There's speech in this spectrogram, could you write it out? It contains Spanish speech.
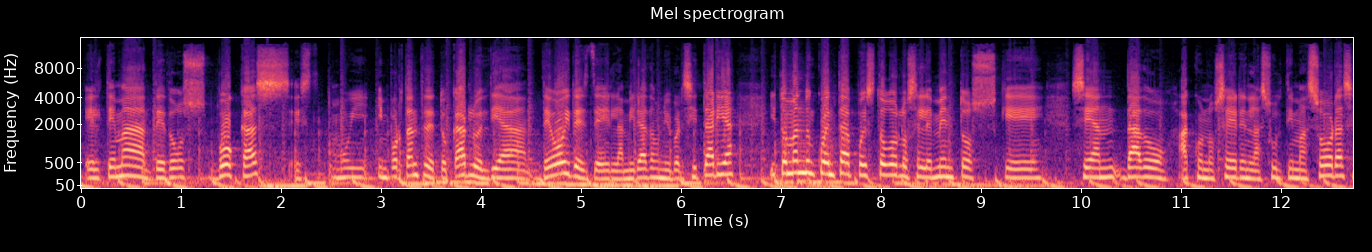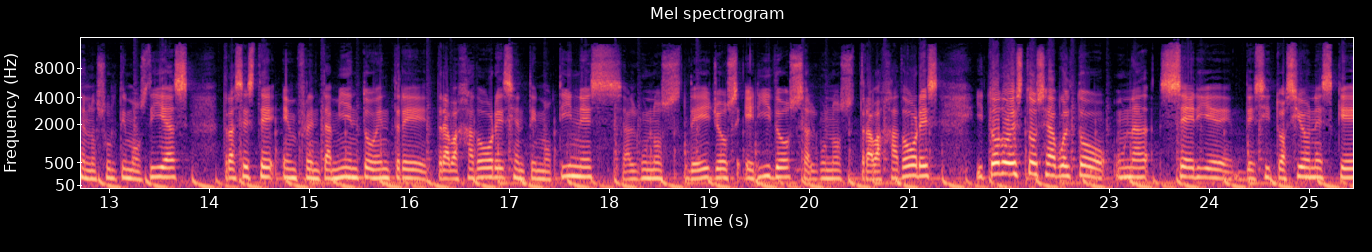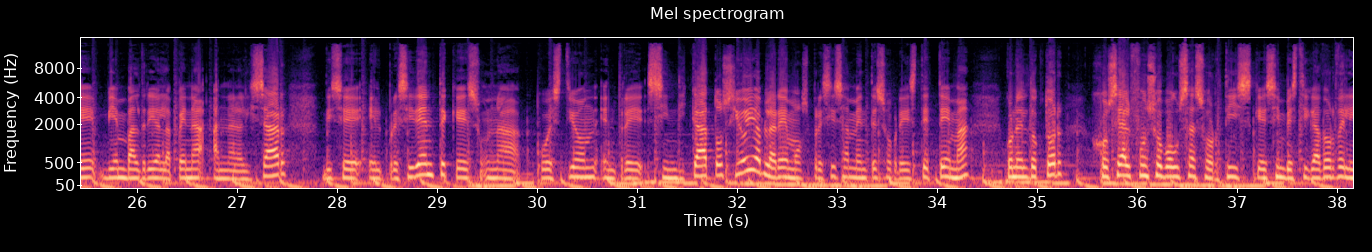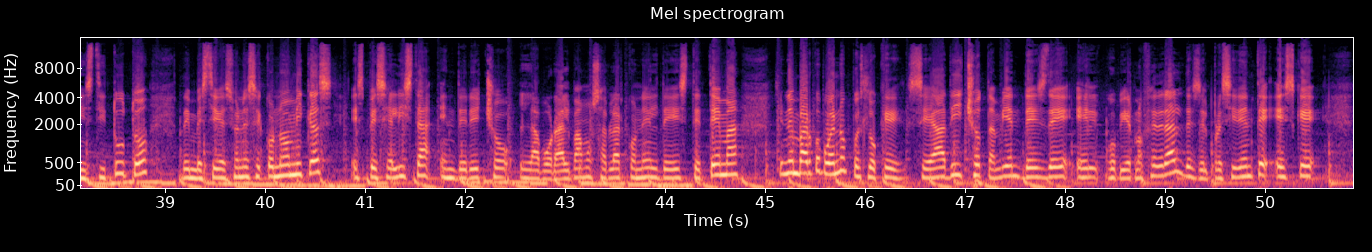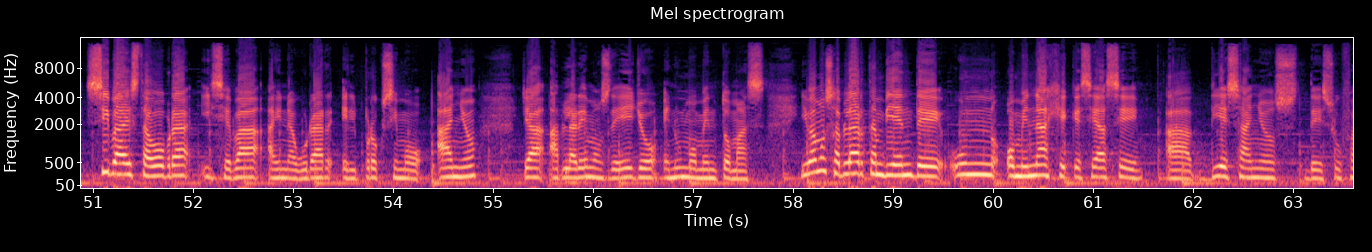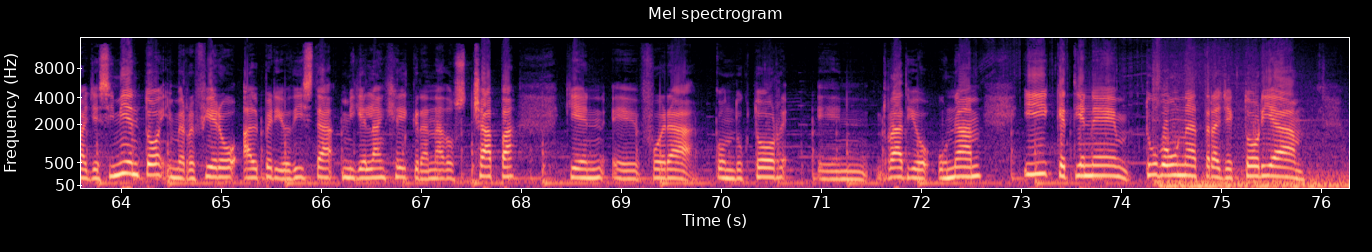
el tema de dos bocas es muy importante de tocarlo el día de hoy desde la mirada universitaria y tomando en cuenta pues todos los elementos que se han dado a conocer en las últimas horas, en los últimos días, tras este enfrentamiento entre trabajadores y antimotines, algunos de ellos heridos, algunos trabajadores y todo esto se ha vuelto una serie de situaciones que bien valdría la pena analizar, dice el presidente que es una cuestión entre sindicatos y hoy hablaremos precisamente sobre este tema con el doctor José Alfonso Bouzas Ortiz, que es investigador del Instituto de Investigaciones Económicas, especialista en Derecho Laboral. Vamos a hablar con él de este tema. Sin embargo, bueno, pues lo que se ha dicho también desde el gobierno federal, desde el presidente, es que sí va esta obra y se va a inaugurar el próximo año. Ya hablaremos de ello en un momento más. Y vamos a hablar también de un homenaje que se hace a 10 años de su fallecimiento y me refiero al periodista Miguel Ángel Granados Chapa, quien eh, fuera conductor en Radio UNAM y que tiene tuvo una trayectoria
